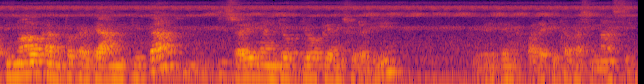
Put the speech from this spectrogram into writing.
optimalkan pekerjaan kita sesuai dengan job-job yang sudah di- diberikan kepada kita masing-masing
